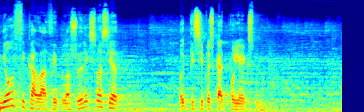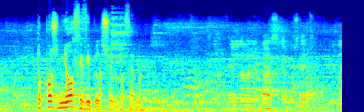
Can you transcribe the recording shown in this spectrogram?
νιώθει καλά δίπλα σου. Δεν έχει σημασία ότι της είπες κάτι πολύ έξυπνο. Το πώς νιώθει δίπλα σου είναι το θέμα. Θέλει να με ανεβάσει κάπως έτσι. Ναι.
